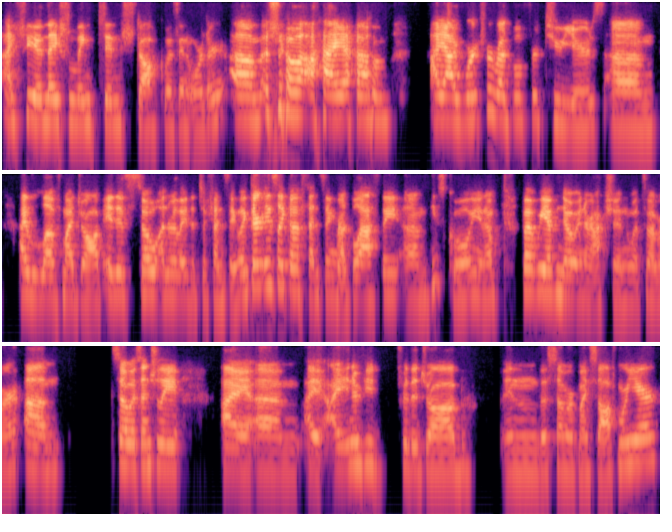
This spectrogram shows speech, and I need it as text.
I see a nice LinkedIn stock was in order. Um, so I um, I, I worked for Red Bull for two years. Um, I love my job. It is so unrelated to fencing. Like there is like a fencing Red Bull athlete. Um, he's cool, you know, but we have no interaction whatsoever. Um, so essentially, I um I I interviewed for the job in the summer of my sophomore year.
